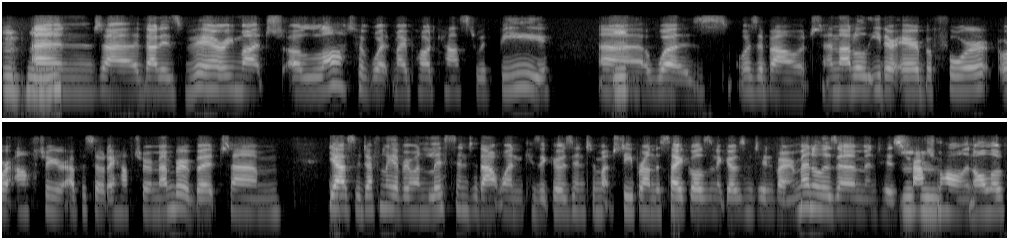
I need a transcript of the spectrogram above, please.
Mhm. And uh, that is very much a lot of what my podcast with B uh, was was about. And that'll either air before or after your episode. I have to remember, but. Um, yeah, so definitely everyone listen to that one because it goes into much deeper on the cycles and it goes into environmentalism and his trash Mhm. mahal and all of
